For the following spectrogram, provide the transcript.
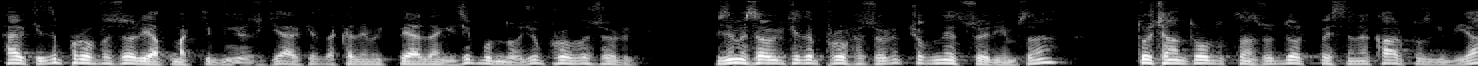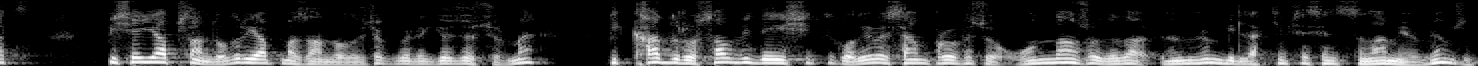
herkesi profesör yapmak gibi gözüküyor. Herkes akademik bir yerden gelecek. Bunun da ucu profesörlük. Bizim mesela ülkede profesörlük çok net söyleyeyim sana. Doçent olduktan sonra 4-5 sene karpuz gibi yat. Bir şey yapsan da olur, yapmasan da olur. Çok böyle göze sürme. Bir kadrosal bir değişiklik oluyor ve sen profesör. Ondan sonra da ömrün billah kimse seni sınamıyor biliyor musun?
